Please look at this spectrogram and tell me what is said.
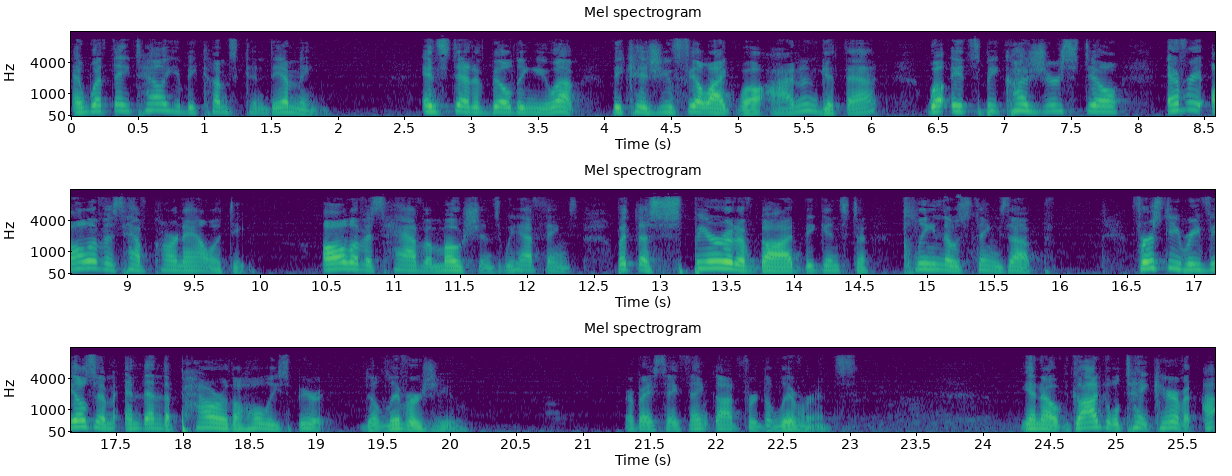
and what they tell you becomes condemning instead of building you up because you feel like, well, I didn't get that. Well, it's because you're still every all of us have carnality. All of us have emotions. We have things. But the spirit of God begins to clean those things up. First he reveals them and then the power of the Holy Spirit delivers you. Everybody say thank God for deliverance. You know, God will take care of it. I,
